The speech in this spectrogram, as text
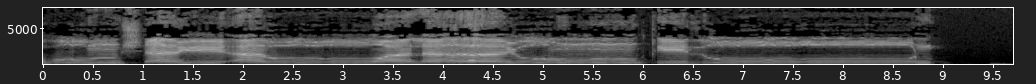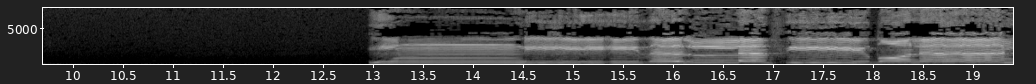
يضرهم شيئا ولا ينقذون إني إذا لفي ضلال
